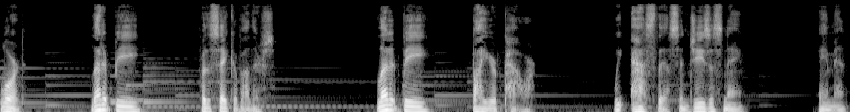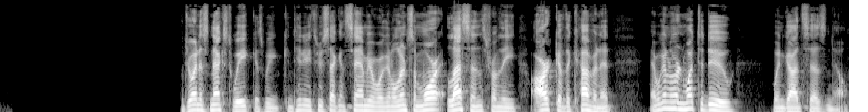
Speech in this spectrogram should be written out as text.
Lord, let it be for the sake of others. Let it be by your power. We ask this in Jesus' name. Amen. Join us next week as we continue through 2 Samuel. We're going to learn some more lessons from the Ark of the Covenant, and we're going to learn what to do when God says no.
